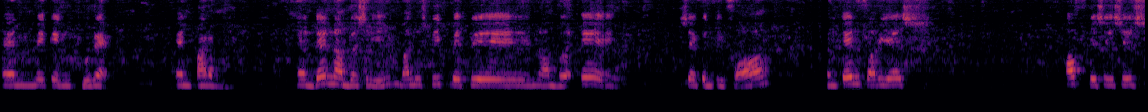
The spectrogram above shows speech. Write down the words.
uh, and making gurek and param. And then number three, manuscript PP uh, number A 74 contain various of diseases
